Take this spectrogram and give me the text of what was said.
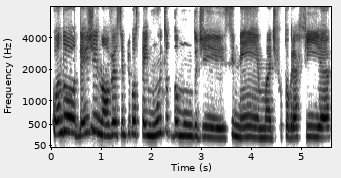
Quando desde nova eu sempre gostei muito do mundo de cinema, de fotografia,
